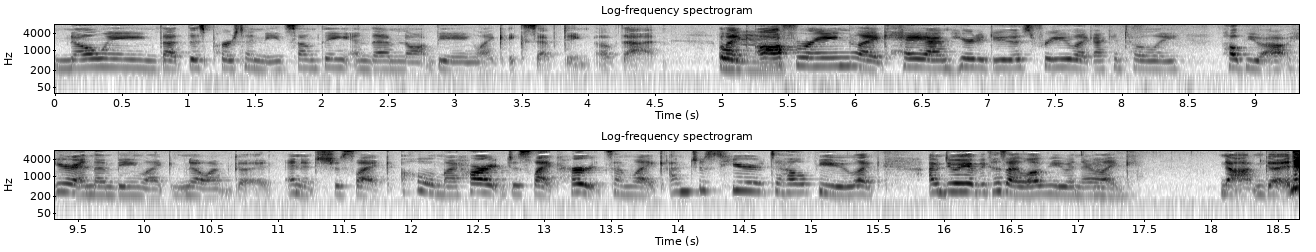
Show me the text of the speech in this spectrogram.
knowing that this person needs something and them not being like accepting of that. Like offering like, "Hey, I'm here to do this for you. Like I can totally help you out here." And then being like, "No, I'm good." And it's just like, "Oh, my heart just like hurts." I'm like, "I'm just here to help you. Like I'm doing it because I love you." And they're mm. like, "No, I'm good."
